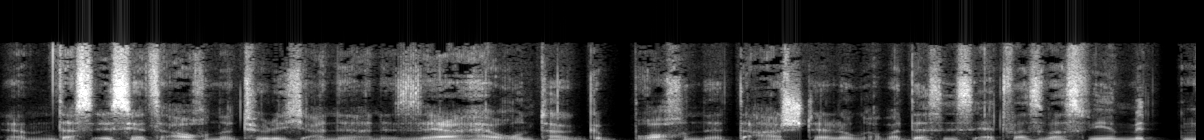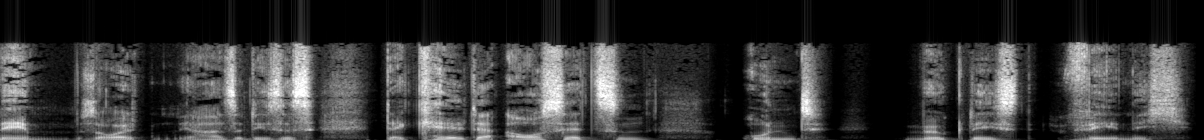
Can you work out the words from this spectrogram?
ähm, das ist jetzt auch natürlich eine, eine sehr heruntergebrochene Darstellung, aber das ist etwas, was wir mitnehmen sollten. Ja, also dieses der Kälte aussetzen und möglichst wenig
